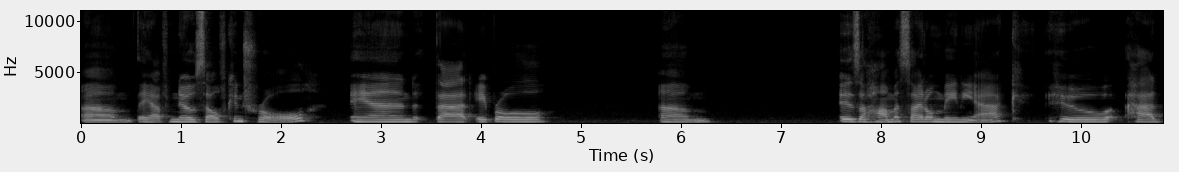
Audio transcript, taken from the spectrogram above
um, they have no self control, and that April um, is a homicidal maniac who had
